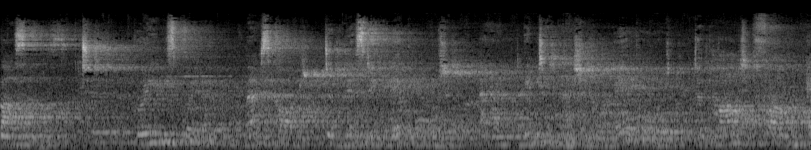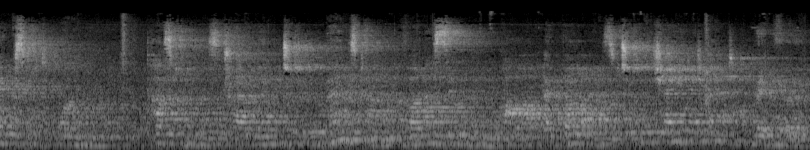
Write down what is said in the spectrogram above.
Buses to Green Square, Mascot, Domestic Airport and International Airport depart from exit 1. Customers travelling to Manston via Sydney are advised to Thank you.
